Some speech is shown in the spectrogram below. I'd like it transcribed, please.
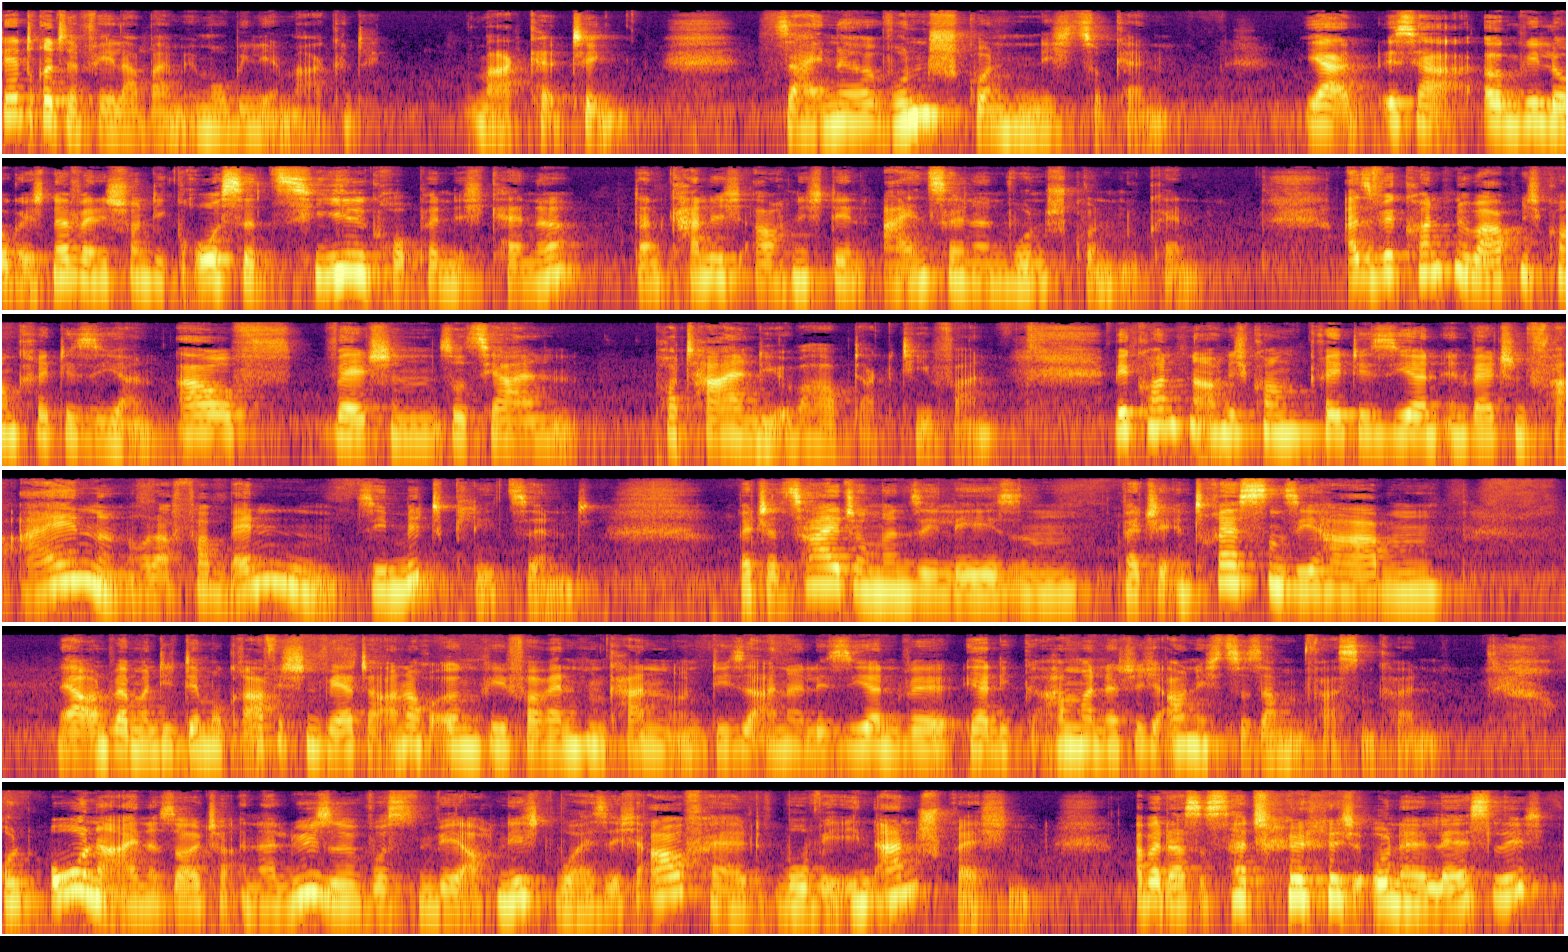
Der dritte Fehler beim Immobilienmarketing. Marketing, seine Wunschkunden nicht zu kennen ja, ist ja irgendwie logisch, ne? wenn ich schon die große Zielgruppe nicht kenne, dann kann ich auch nicht den einzelnen Wunschkunden kennen. Also wir konnten überhaupt nicht konkretisieren, auf welchen sozialen Portalen die überhaupt aktiv waren. Wir konnten auch nicht konkretisieren, in welchen Vereinen oder Verbänden sie Mitglied sind, welche Zeitungen sie lesen, welche Interessen sie haben, ja, und wenn man die demografischen Werte auch noch irgendwie verwenden kann und diese analysieren will, ja, die haben wir natürlich auch nicht zusammenfassen können. Und ohne eine solche Analyse wussten wir auch nicht, wo er sich aufhält, wo wir ihn ansprechen. Aber das ist natürlich unerlässlich,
